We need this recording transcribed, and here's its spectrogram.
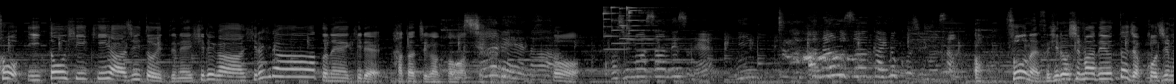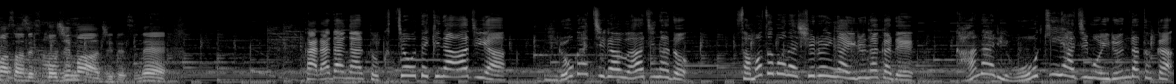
そう糸引きアジといってねヒレがひらひらーっとね綺麗形が変わおってしてゃれなそ小島さんですね。人アナウンサー界の小島さん。あそうなんです。広島で言ったらじゃあ小島さんです。小島アジですね。体が特徴的なアジや色が違うアジなどさまざまな種類がいる中でかなり大きいアジもいるんだとか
